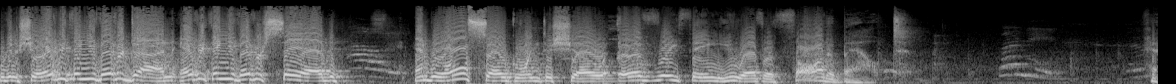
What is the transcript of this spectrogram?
We're going to show everything you've ever done, everything you've ever said, and we're also going to show everything you ever thought about.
